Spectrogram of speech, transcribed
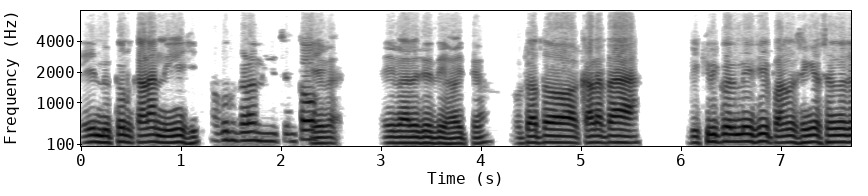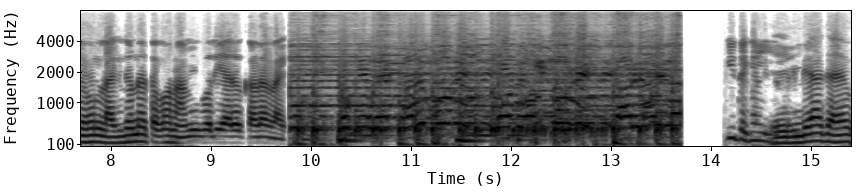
এই নতুন কাড়া নিয়েছি। নতুন কাড়া নিয়েছেন। তো এইবারে যদি হয়তো ওটা তো কাড়াটা বিক্রি করে নিয়েছি পানু সিং এর সঙ্গে যখন লাগল না তখন আমি বলি আরও কাড়া নিলেন? এইগুলা যাই হোক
